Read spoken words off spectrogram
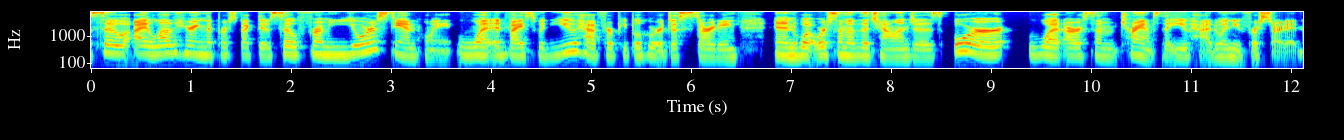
so i love hearing the perspective. So from your standpoint what advice would you have for people who are just starting and what were some of the challenges or what are some triumphs that you had when you first started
